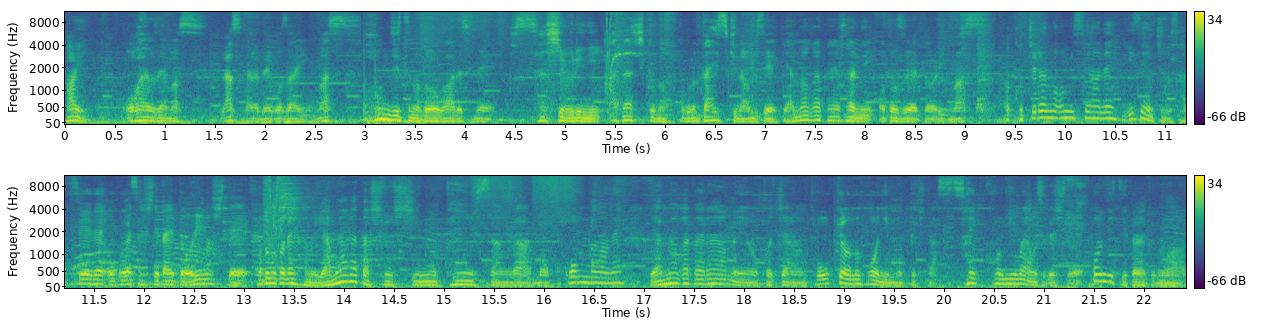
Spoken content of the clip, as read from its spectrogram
はい。おはようございます。ラスカルでございます。本日の動画はですね久しぶりに足立区の僕の大好きなお店山形屋さんに訪れております。まあこちらのお店はね以前ちょっと撮影でお伺いさせていただいておりましてもともとねあの山形出身の店主さんがもう本場のね山形ラーメンをこちらの東京の方に持ってきた最高にうまいお店でして本日いただくのは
